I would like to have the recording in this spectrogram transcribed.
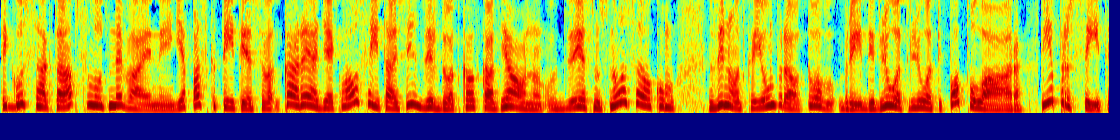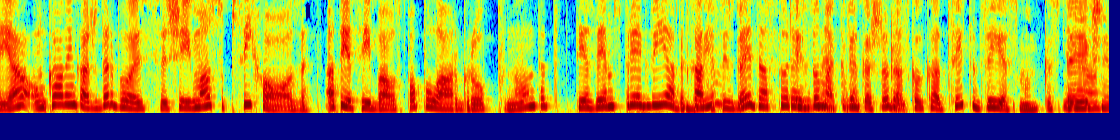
tika uzsākta absolūti nevainīgi. Ja paskatīties, kā reaģē klausītājs, izdzirdot kaut kādu jaunu dziesmas nosaukumu, zinot, ka jumprau to brīdi ir ļoti, ļoti populāra, pieprasīta, ja, un kā vienkārši darbojas šī masu psihoze attiecībā uz populāru grupu. Nu, tad tie ziemas prieki bija, jā, bet kā tas Ziemas viss beidzās toreiz? Es domāju, ka neatceros. vienkārši radās kaut kāda cita dziesma, kas pēkšņi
